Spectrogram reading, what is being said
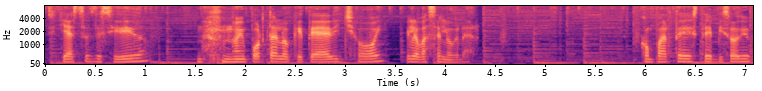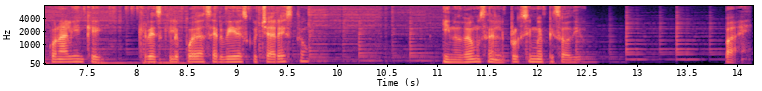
Si ya estás decidido, no importa lo que te haya dicho hoy, lo vas a lograr. Comparte este episodio con alguien que crees que le pueda servir escuchar esto. Y nos vemos en el próximo episodio. Bye.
